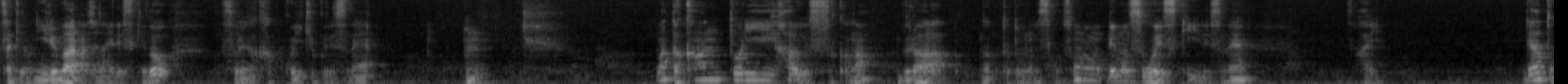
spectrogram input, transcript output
さっきのニルヴァーナじゃないですけどそれがかっこいい曲ですね。うん。また Country House かな。ブラーだったと思うんです。けどそのレモンすごい好きですね。はい。であと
